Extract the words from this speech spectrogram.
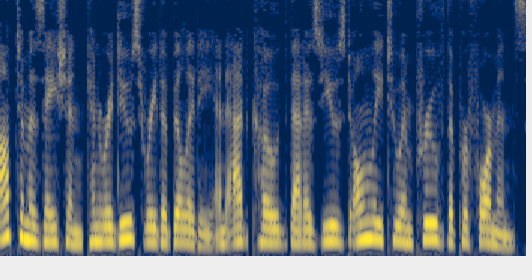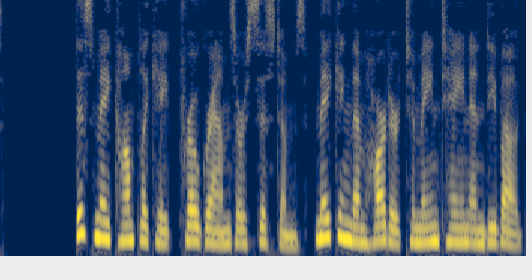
Optimization can reduce readability and add code that is used only to improve the performance. This may complicate programs or systems, making them harder to maintain and debug.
